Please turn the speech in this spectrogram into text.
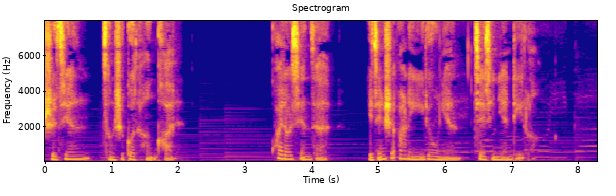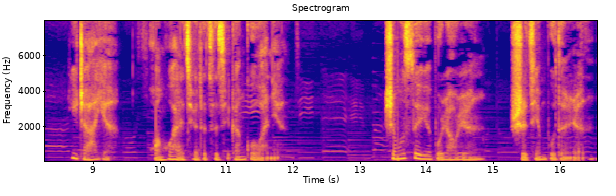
时间总是过得很快，快到现在已经是二零一六年，接近年底了。一眨眼，恍惚还觉得自己刚过完年。什么岁月不饶人，时间不等人，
